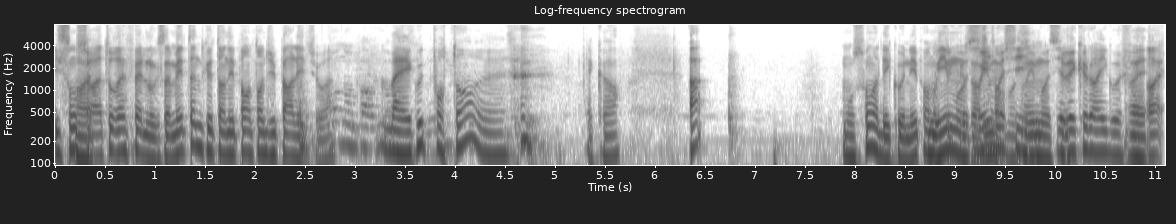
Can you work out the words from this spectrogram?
ils sont Ouais. sur la Tour Eiffel, donc ça m'étonne que t'en aies pas entendu parler, tu vois. Bah écoute pourtant. euh, D'accord. Mon son a déconné pendant Oui, quelques moi aussi. Oui, moi aussi. Oui, moi aussi. Il y avait que l'oreille gauche. Ouais. Ouais.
